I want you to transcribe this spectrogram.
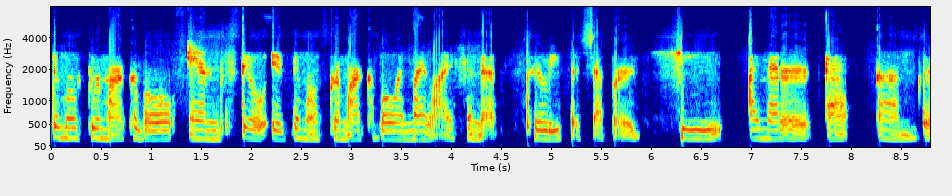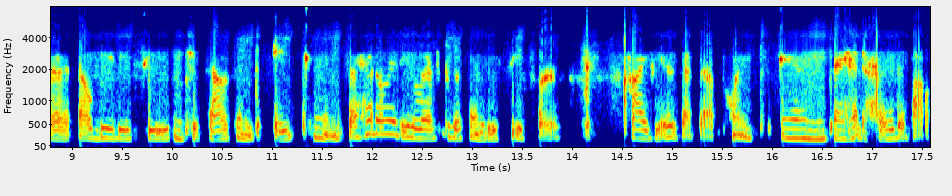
the most remarkable and still is the most remarkable in my life, and that's Terlisa Shepard. She, I met her at um, the LBBC in 2018. So I had already lived with MBC for five years at that point, and I had heard about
